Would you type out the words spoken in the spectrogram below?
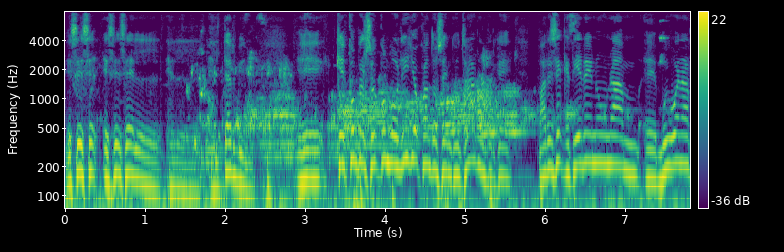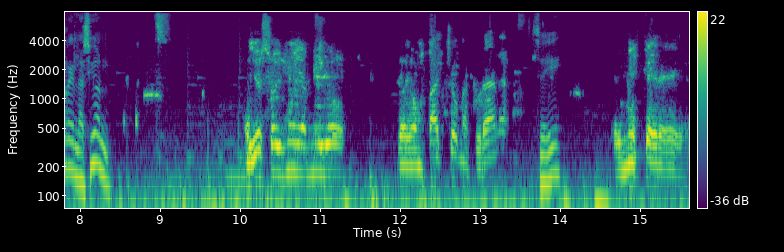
Ese es, ese es el, el, término. ¿Qué conversó con Bolillo cuando se encontraron? Porque parece que tienen una muy buena relación. Yo soy muy amigo de don Pacho Maturana. Sí el míster eh,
